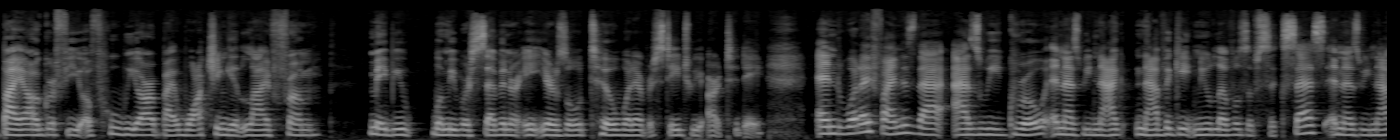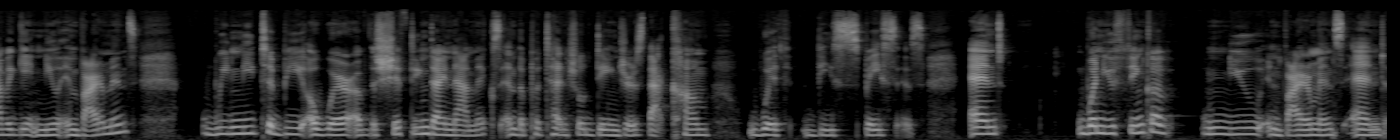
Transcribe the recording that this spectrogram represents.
biography of who we are by watching it live from maybe when we were seven or eight years old till whatever stage we are today. And what I find is that as we grow and as we na- navigate new levels of success and as we navigate new environments, we need to be aware of the shifting dynamics and the potential dangers that come with these spaces. And when you think of new environments and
